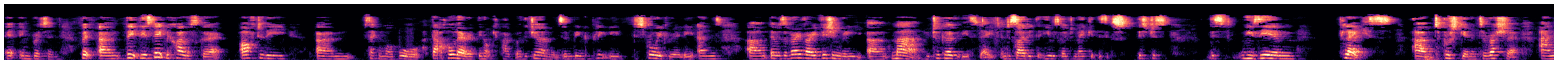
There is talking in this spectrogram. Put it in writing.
in Britain. But um, the, the estate Mikhailovskoye, after the um, Second World War, that whole area had been occupied by the Germans and been completely destroyed, really. And um, there was a very, very visionary um, man who took over the estate and decided that he was going to make it this, this just this museum place um, to Pushkin and to Russia, and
